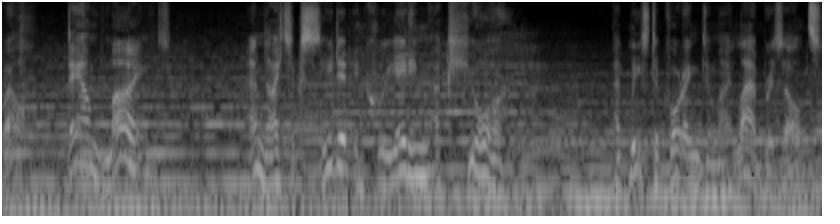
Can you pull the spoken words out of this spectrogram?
well, damned minds. And I succeeded in creating a cure. At least according to my lab results.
